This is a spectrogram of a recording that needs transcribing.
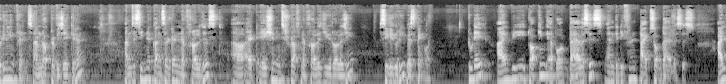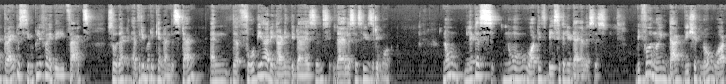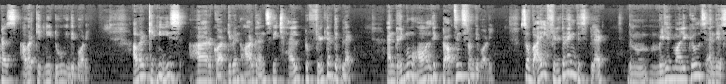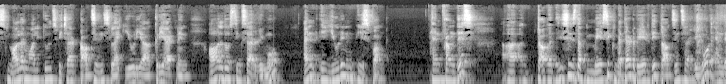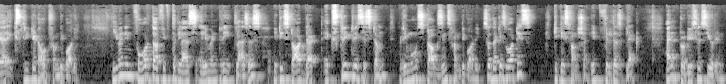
Good evening, friends. I'm Dr. Vijay Kiran. I'm the senior consultant nephrologist uh, at Asian Institute of Nephrology Urology, Siliguri, West Bengal. Today, I'll be talking about dialysis and the different types of dialysis. I'll try to simplify the facts so that everybody can understand and the phobia regarding the dialysis, dialysis is removed. Now, let us know what is basically dialysis. Before knowing that, we should know what does our kidney do in the body. Our kidneys are God-given organs which help to filter the blood and remove all the toxins from the body. So while filtering this blood, the middle molecules and the smaller molecules which are toxins like urea, creatinine, all those things are removed and a urine is formed. And from this, uh, this is the basic method where the toxins are removed and they are excreted out from the body. Even in fourth or fifth class elementary classes, it is taught that excretory system removes toxins from the body. So that is what is kidney's function. It filters blood and produces urine.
